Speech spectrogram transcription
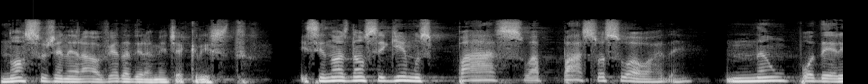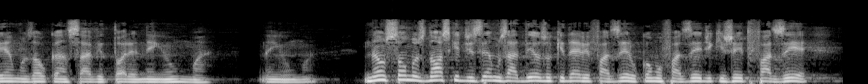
Nosso general verdadeiramente é Cristo. E se nós não seguirmos passo a passo a sua ordem, não poderemos alcançar vitória nenhuma, nenhuma. Não somos nós que dizemos a Deus o que deve fazer, o como fazer, de que jeito fazer,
